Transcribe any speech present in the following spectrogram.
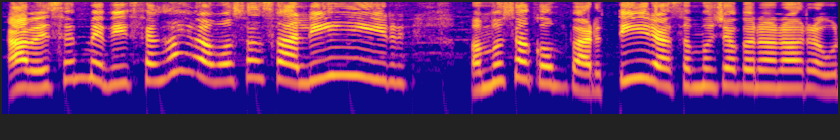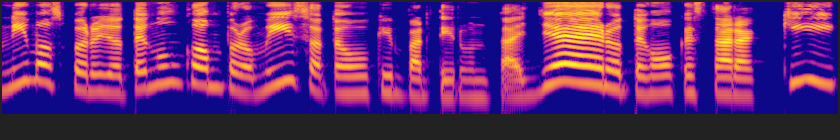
A veces me dicen, ay, vamos a salir, vamos a compartir, hace mucho que no nos reunimos, pero yo tengo un compromiso, tengo que impartir un taller o tengo que estar aquí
